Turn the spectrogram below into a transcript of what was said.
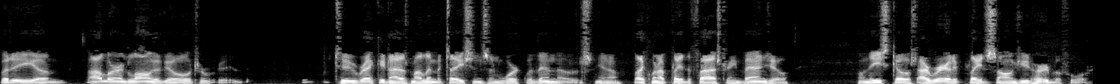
But he, um, I learned long ago to to recognize my limitations and work within those. You know, like when I played the five string banjo on the East Coast, I rarely played songs you'd heard before.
